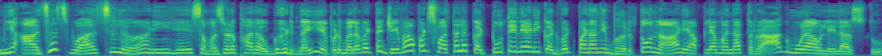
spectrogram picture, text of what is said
मी आजच वाचलं आणि हे समजणं फार अवघड नाहीये पण मला वाटतं जेव्हा आपण स्वतःला कटुतेने आणि कडवटपणाने भरतो ना आणि आपल्या मनात राग मुळावलेला असतो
